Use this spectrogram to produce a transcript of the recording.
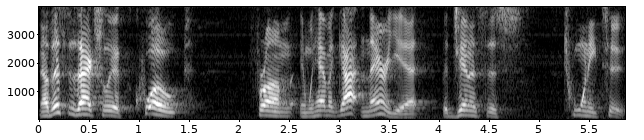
Now, this is actually a quote from, and we haven't gotten there yet, but Genesis 22.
